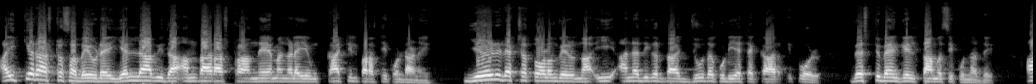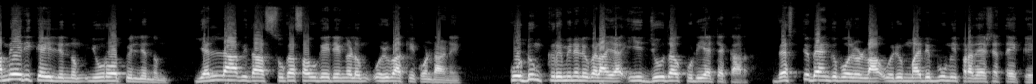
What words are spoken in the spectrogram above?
ഐക്യരാഷ്ട്രസഭയുടെ എല്ലാവിധ അന്താരാഷ്ട്ര നിയമങ്ങളെയും കാറ്റിൽ പറത്തിക്കൊണ്ടാണ് ഏഴ് ലക്ഷത്തോളം വരുന്ന ഈ അനധികൃത ജൂത കുടിയേറ്റക്കാർ ഇപ്പോൾ വെസ്റ്റ് ബാങ്കിൽ താമസിക്കുന്നത്. അമേരിക്കയിൽ നിന്നും യൂറോപ്പിൽ നിന്നും എല്ലാവിധ സുഖ സൗകര്യങ്ങളും ഒഴിവാക്കിക്കൊണ്ടാണ് കൊടും ക്രിമിനലുകളായ ഈ ജൂത കുടിയേറ്റക്കാർ വെസ്റ്റ് ബാങ്ക് പോലുള്ള ഒരു മരുഭൂമി പ്രദേശത്തേക്ക്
